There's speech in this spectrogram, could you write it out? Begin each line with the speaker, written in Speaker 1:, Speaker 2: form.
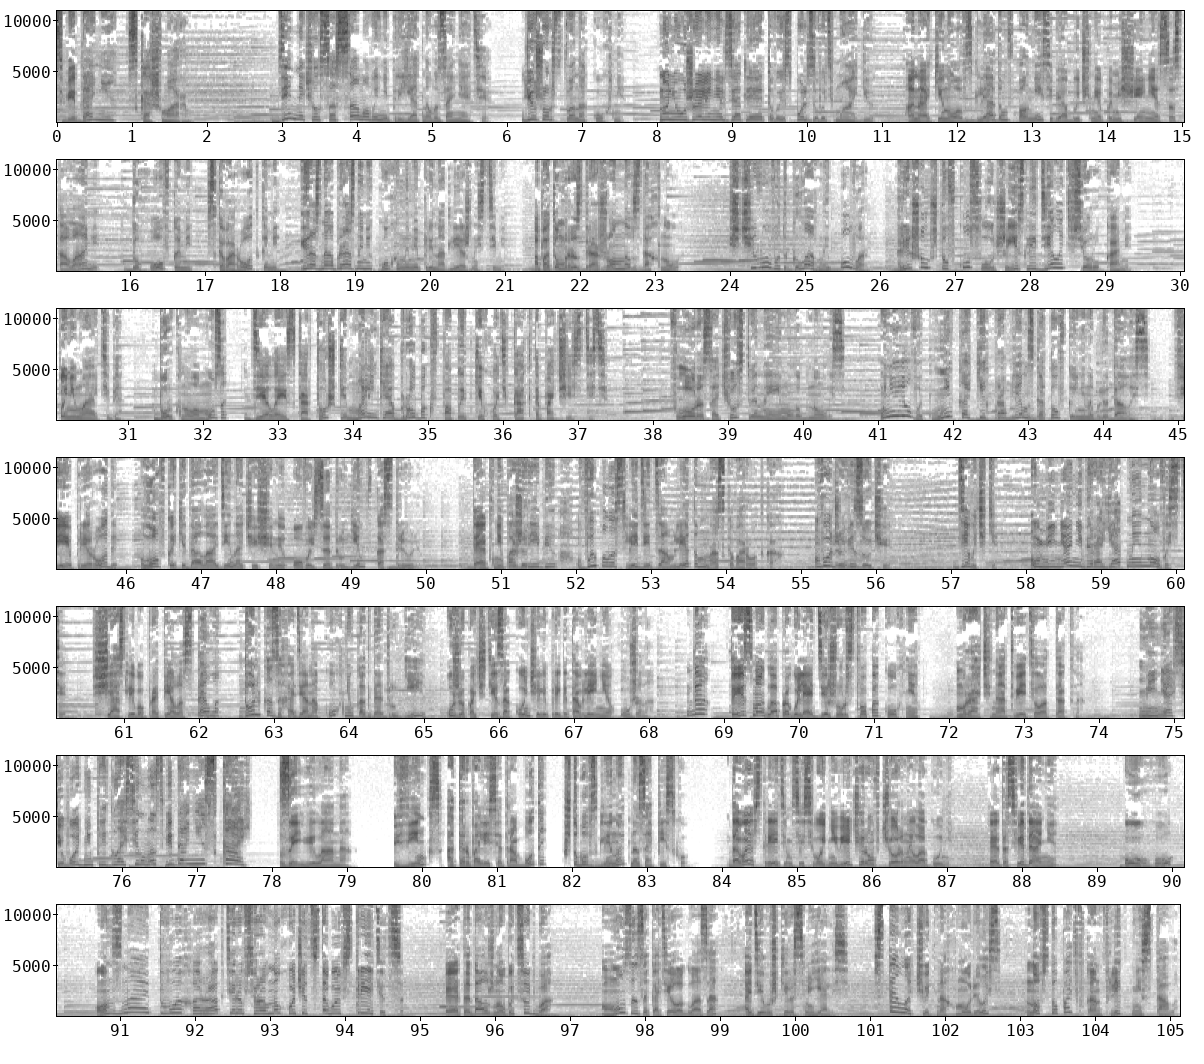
Speaker 1: Свидание с кошмаром. День начался с самого неприятного занятия — дежурство на кухне. Но неужели нельзя для этого использовать магию? Она окинула взглядом вполне себе обычное помещение со столами, духовками, сковородками и разнообразными кухонными принадлежностями, а потом раздраженно вздохнула. С чего вот главный повар решил, что вкус лучше, если делать все руками? «Понимаю тебя», — буркнула Муза, делая из картошки маленький обрубок в попытке хоть как-то почистить. Флора сочувственно им улыбнулась. У нее вот никаких проблем с готовкой не наблюдалось. Фея природы ловко кидала один очищенный овощ за другим в кастрюлю. Так не по жребию выпало следить за омлетом на сковородках. Вот же везучие. «Девочки, у меня невероятные новости!» Счастливо пропела Стелла, только заходя на кухню, когда другие уже почти закончили приготовление ужина. «Да, ты смогла прогулять дежурство по кухне», мрачно ответила Такна. «Меня сегодня пригласил на свидание Скай», заявила она. Винкс оторвались от работы, чтобы взглянуть на записку. «Давай встретимся сегодня вечером в Черной лагуне. Это свидание». «Ого! Он знает твой характер и все равно хочет с тобой встретиться. Это должно быть судьба». Муза закатила глаза, а девушки рассмеялись. Стелла чуть нахмурилась, но вступать в конфликт не стала.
